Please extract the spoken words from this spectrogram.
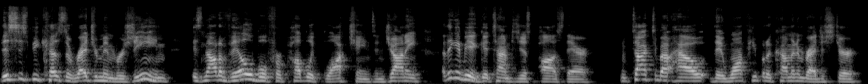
This is because the regimen regime is not available for public blockchains. And Johnny, I think it'd be a good time to just pause there. We've talked about how they want people to come in and register.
